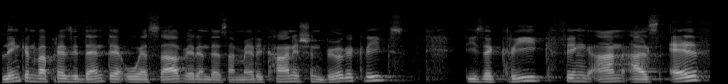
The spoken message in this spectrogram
Lincoln war Präsident der USA während des amerikanischen Bürgerkriegs. Dieser Krieg fing an, als elf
